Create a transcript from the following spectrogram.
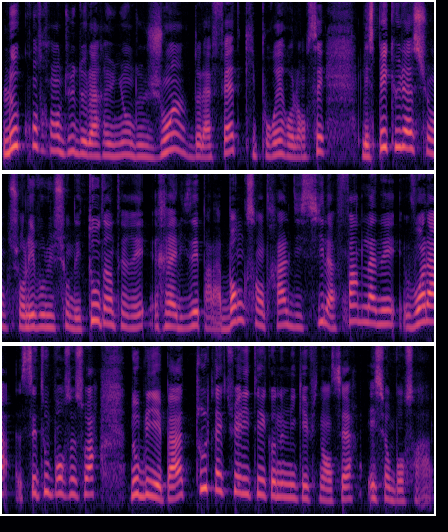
le compte-rendu de la réunion de juin de la Fed qui pourrait relancer les spéculations sur l'évolution des taux d'intérêt réalisées par la Banque centrale la fin de l'année. Voilà, c'est tout pour ce soir. N'oubliez pas, toute l'actualité économique et financière est sur Boursorama.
